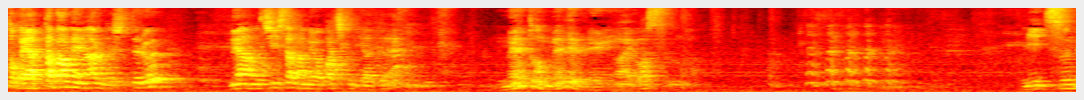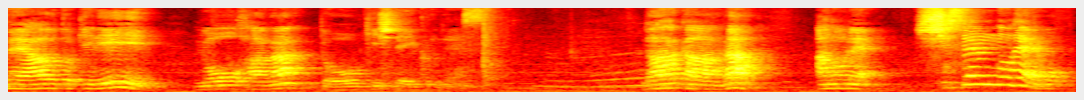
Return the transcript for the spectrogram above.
とかやった場面あるの知ってる？ねあの小さな目をパチクリやってね。目と目で恋愛はするんだ 見つめ合う時に脳波が同期していくんです。だからあのね視線のねも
